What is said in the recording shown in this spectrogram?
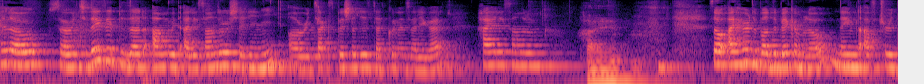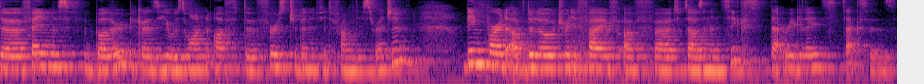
Hello. So in today's episode, I'm with Alessandro Cellini, our tax specialist at Conesa Legal. Hi, Alessandro. Hi. So I heard about the Beckham Law, named after the famous footballer because he was one of the first to benefit from this regime, being part of the Law 35 of uh, 2006 that regulates taxes.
